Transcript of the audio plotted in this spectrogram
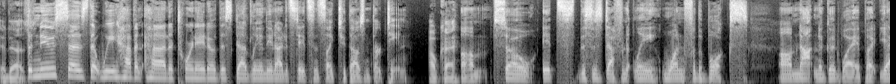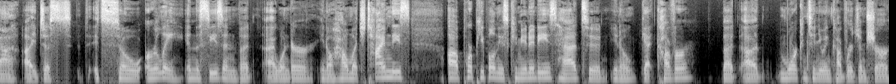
it does. the news says that we haven't had a tornado this deadly in the United States since like 2013. okay. Um, so it's this is definitely one for the books. Um, not in a good way, but yeah, I just it's so early in the season. But I wonder, you know, how much time these uh, poor people in these communities had to, you know, get cover. But uh, more continuing coverage, I'm sure.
